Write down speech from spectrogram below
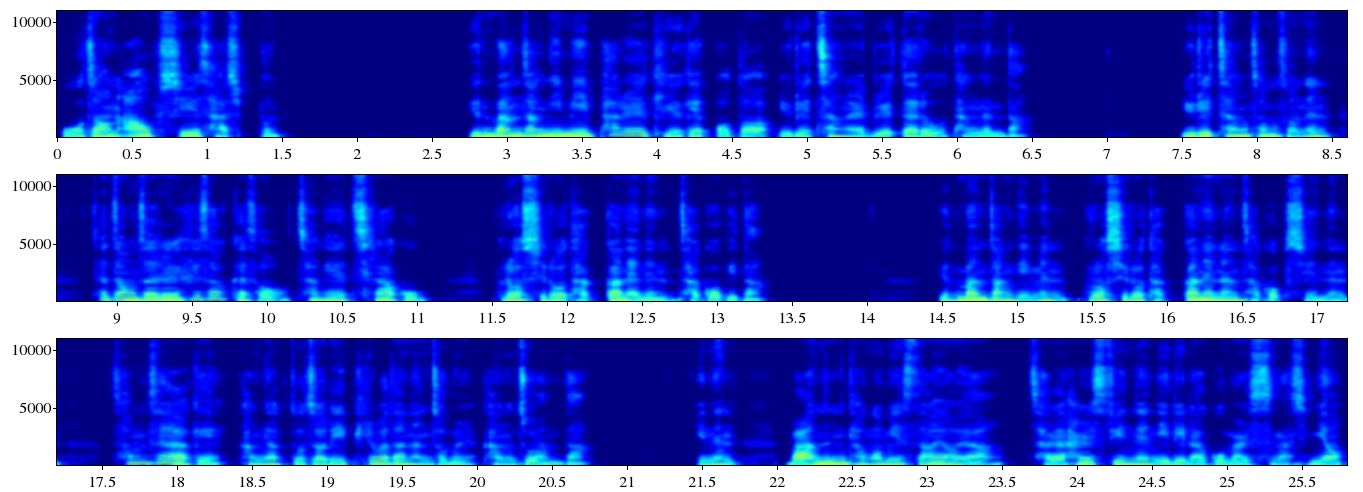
오전 9시 40분. 윤 반장님이 팔을 길게 뻗어 유리창을 밀대로 닦는다. 유리창 청소는 세정제를 희석해서 창에 칠하고 브러쉬로 닦아내는 작업이다. 윤 반장님은 브러쉬로 닦아내는 작업 시에는 섬세하게 강약 조절이 필요하다는 점을 강조한다. 이는 많은 경험이 쌓여야 잘 할 수 있는 일이라고 말씀하시며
